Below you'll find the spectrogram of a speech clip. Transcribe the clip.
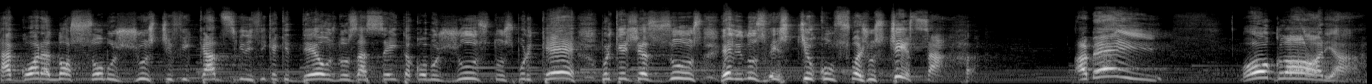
agora nós somos justificados, significa que Deus nos aceita como justos, por quê? Porque Jesus, Ele nos vestiu com Sua justiça, amém? Oh glória!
